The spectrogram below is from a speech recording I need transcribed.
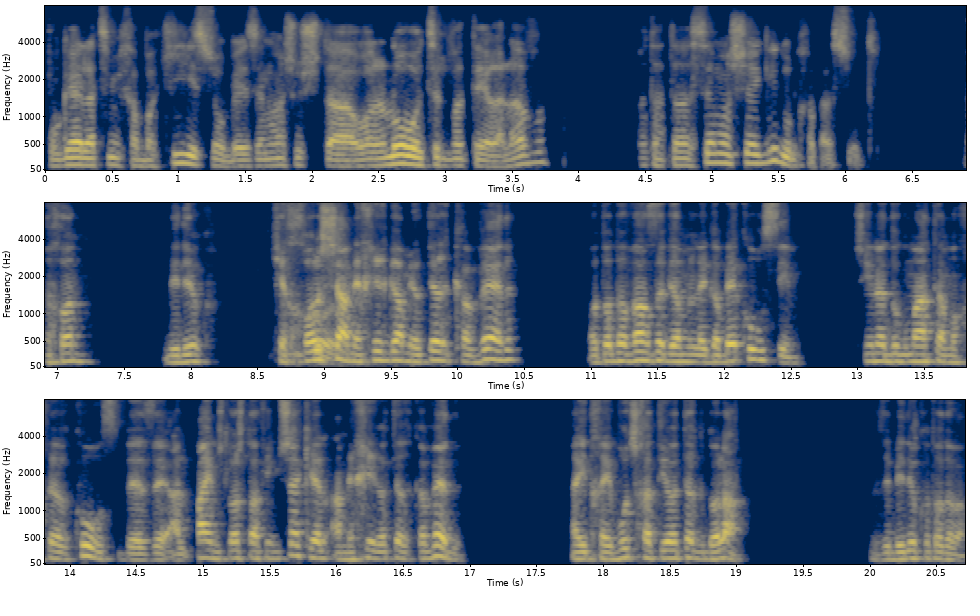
פוגע לעצמך בכיס או באיזה משהו שאתה וואלה לא רוצה לוותר עליו, אתה תעשה מה שיגידו לך לעשות. נכון, בדיוק. ככל שהמחיר גם יותר כבד, אותו דבר זה גם לגבי קורסים. שאם לדוגמה אתה מוכר קורס באיזה 2,000-3,000 שקל, המחיר יותר כבד. ההתחייבות שלך תהיה יותר גדולה. זה בדיוק אותו דבר.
